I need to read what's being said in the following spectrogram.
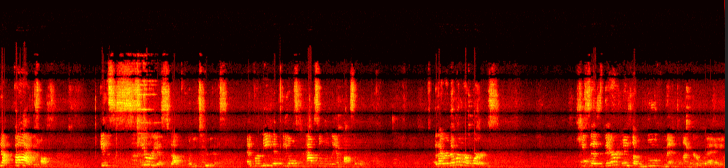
Yeah, five is awesome. It's serious stuff when you do this. And for me, it feels absolutely impossible. But I remember her words. She says, There is a movement underway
